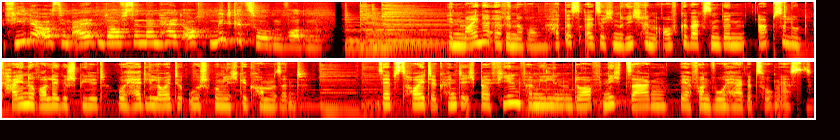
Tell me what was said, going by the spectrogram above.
viele aus dem alten Dorf sind dann halt auch mitgezogen worden. In meiner Erinnerung hat es, als ich in Riechheim aufgewachsen bin, absolut keine Rolle gespielt, woher die Leute ursprünglich gekommen sind. Selbst heute könnte ich bei vielen Familien im Dorf nicht sagen, wer von woher gezogen ist.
